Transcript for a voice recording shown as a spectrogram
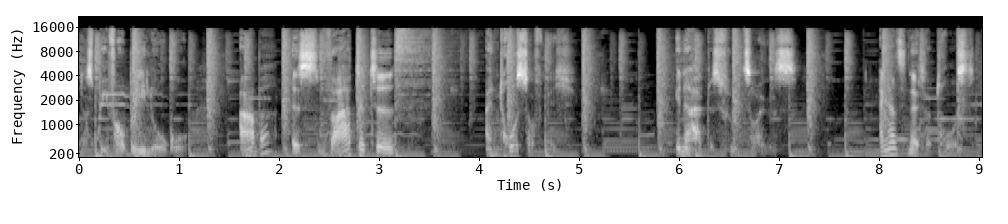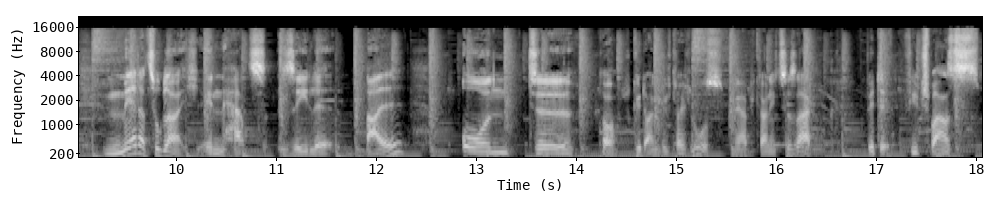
Das BVB-Logo. Aber es wartete ein Trost auf mich. Innerhalb des Flugzeuges. Ein ganz netter Trost. Mehr dazu gleich in Herz, Seele, Ball. Und äh, ja, es geht eigentlich gleich los. Mehr habe ich gar nicht zu sagen. Bitte, viel Spaß.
